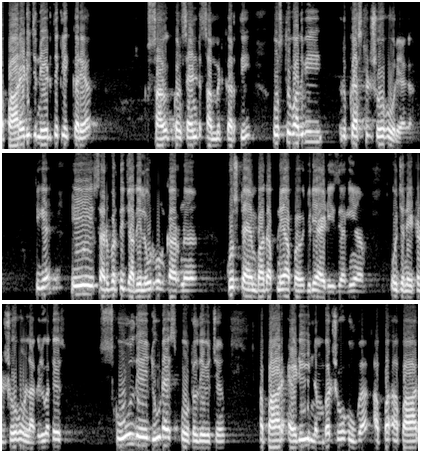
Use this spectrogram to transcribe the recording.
ਅਪਾਰ ਆਈਡੀ ਜਨਰੇਟ ਤੇ ਕਲਿੱਕ ਕਰਿਆ ਕੰਸੈਂਟ ਸਬਮਿਟ ਕਰਤੀ, ਉਸ ਤੋਂ ਬਾਅਦ ਵੀ ਰਿਕੁਐਸਟਡ ਸ਼ੋ ਹੋ ਰਿਹਾਗਾ ਠੀਕ ਹੈ? ਇਹ ਸਰਵਰ ਤੇ ਜ਼ਿਆਦਾ ਲੋਡ ਹੋਣ ਕਾਰਨ ਕੁਝ ਟਾਈਮ ਬਾਅਦ ਆਪਣੇ ਆਪ ਜਿਹੜੀ ਆਈਡੀਜ਼ ਹੈਗੀਆਂ, ਉਹ ਜਨਰੇਟਡ ਸ਼ੋ ਹੋਣ ਲੱਗ ਜਾਊਗਾ ਤੇ ਸਕੂਲ ਦੇ ਜੂਡਾਈਸ ਪੋਰਟਲ ਦੇ ਵਿੱਚ ਅਪਾਰ ਆਈਡੀ ਨੰਬਰ ਸ਼ੋ ਹੋਊਗਾ ਆਪਾਂ ਅਪਾਰ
